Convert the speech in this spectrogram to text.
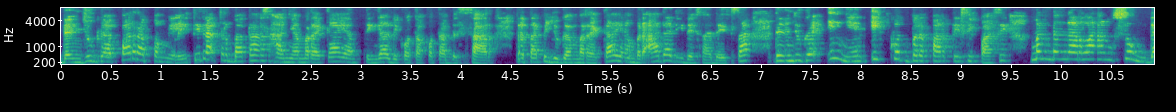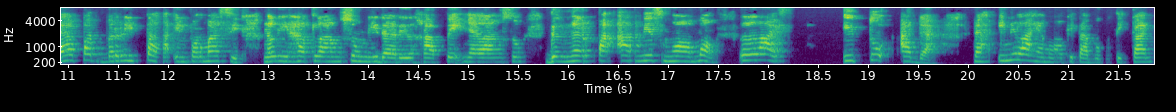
dan juga para pemilih tidak terbatas hanya mereka yang tinggal di kota-kota besar, tetapi juga mereka yang berada di desa-desa dan juga ingin ikut berpartisipasi, mendengar langsung, dapat berita, informasi, melihat langsung di dari HP-nya langsung, dengar Pak Anies ngomong live itu ada. Nah, inilah yang mau kita buktikan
